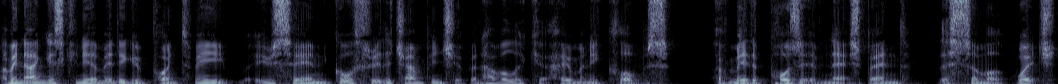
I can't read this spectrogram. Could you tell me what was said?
I mean, Angus Kinnear made a good point to me. He was saying, go through the championship and have a look at how many clubs have made a positive net spend this summer, which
